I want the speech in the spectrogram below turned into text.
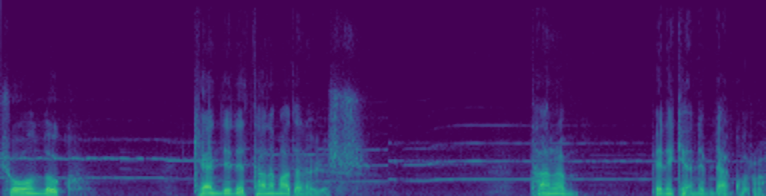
çoğunluk kendini tanımadan ölür. Tanrım beni kendimden koru.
